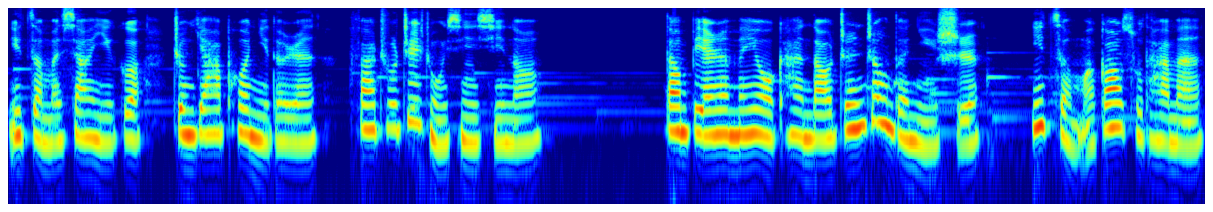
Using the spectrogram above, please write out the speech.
你怎么向一个正压迫你的人发出这种信息呢？当别人没有看到真正的你时，你怎么告诉他们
